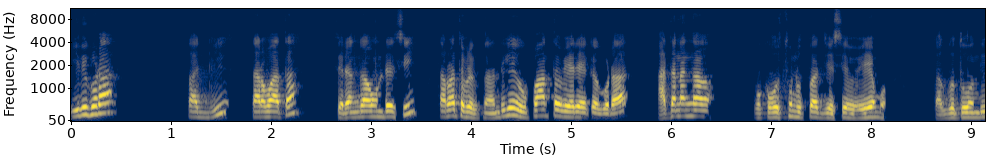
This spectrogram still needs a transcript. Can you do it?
ఇది కూడా తగ్గి తర్వాత స్థిరంగా ఉండేసి తర్వాత పెరుగుతుంది. అందుకే ఉపాంత వేరేక కూడా అదనంగా ఒక వస్తువును ఉత్పత్తి చేసే వ్యయము తగ్గుతుంది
